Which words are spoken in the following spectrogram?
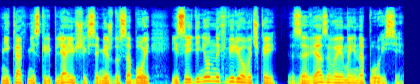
никак не скрепляющихся между собой и соединенных веревочкой, завязываемой на поясе.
